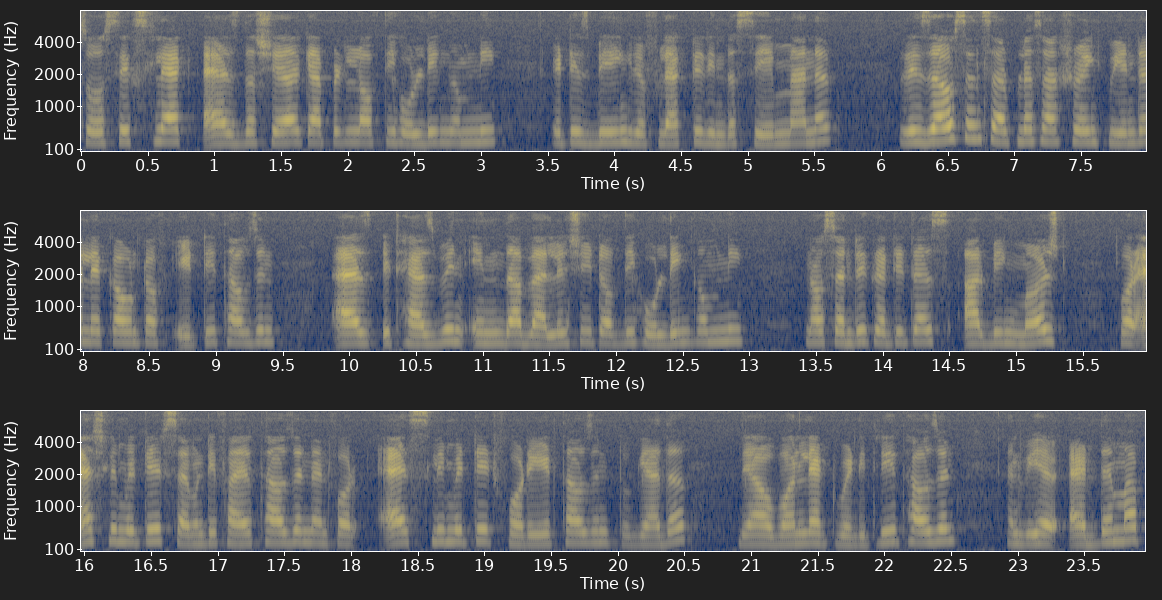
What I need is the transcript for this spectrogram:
So, 6 lakh as the share capital of the holding company it is being reflected in the same manner Reserves and surplus are showing P&L account of 80,000 as it has been in the balance sheet of the holding company. Now, sundry creditors are being merged for S limited 75,000 and for S limited 48,000 together they are 1 lakh 23,000 and we have add them up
